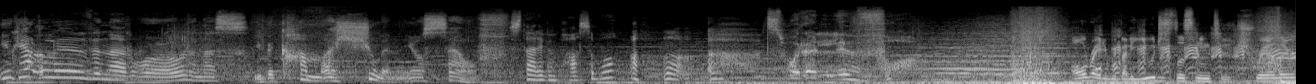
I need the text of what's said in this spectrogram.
You can't live in that world unless you become a human yourself. Is that even possible? it's what I live for. All right, everybody, you were just listening to the trailer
